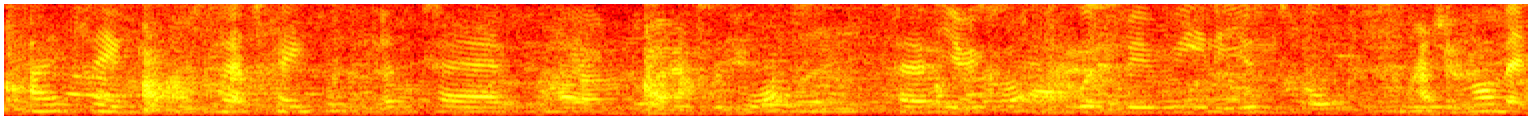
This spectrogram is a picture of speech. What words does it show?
I think research papers and peer um, reports, peer review reports would be really useful. At the moment,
